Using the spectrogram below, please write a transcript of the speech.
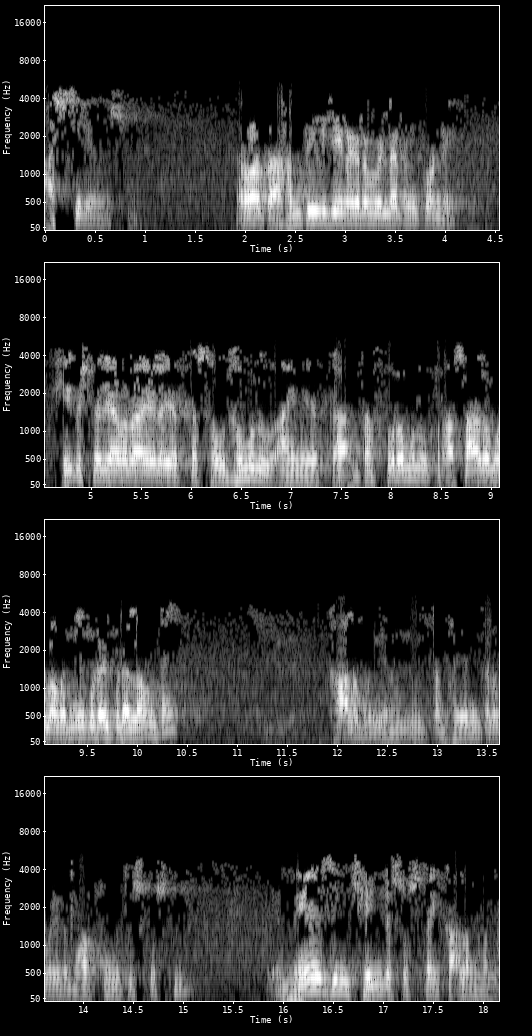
ఆశ్చర్యం వస్తుంది. తర్వాత హంపి విజయనగరం వెళ్ళారనుకోండి శ్రీకృష్ణదేవరాయల యొక్క సౌధములు ఆయన యొక్క అంతఃపురములు ప్రసాదములు అవన్నీ కూడా ఇప్పుడు ఎలా ఉంటాయి? కాలము ఎంత భయంకరమైన మార్పులను తీసుకొస్తుంది? అమేజింగ్ చేంజెస్ వస్తాయి కాలం వల్ల.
